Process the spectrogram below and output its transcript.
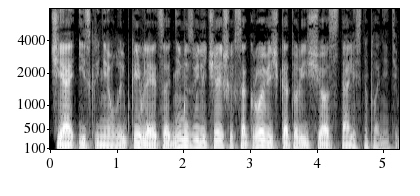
чья искренняя улыбка является одним из величайших сокровищ, которые еще остались на планете.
